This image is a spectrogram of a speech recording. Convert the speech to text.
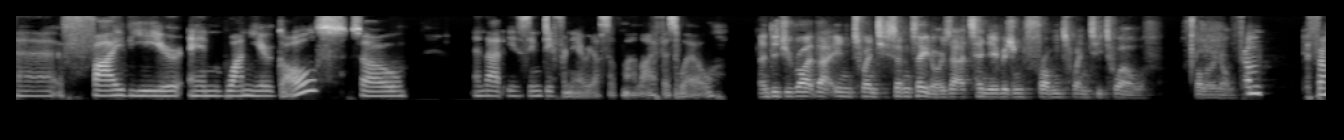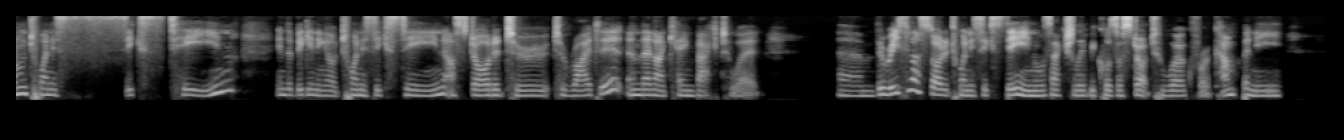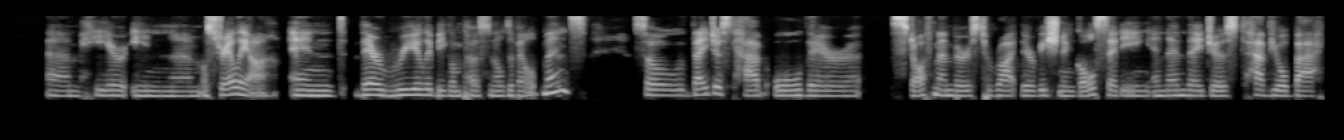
uh, five year and one year goals. So, and that is in different areas of my life as well. And did you write that in 2017, or is that a 10 year vision from 2012? following on from from 2016 in the beginning of 2016 i started to to write it and then i came back to it. Um, the reason i started 2016 was actually because i started to work for a company um, here in um, australia and they're really big on personal development. So they just have all their staff members to write their vision and goal setting and then they just have your back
